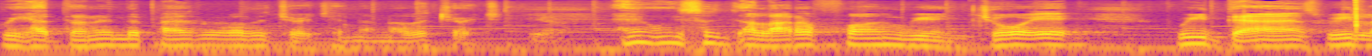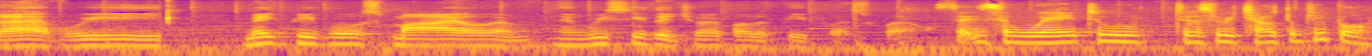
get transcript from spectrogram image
We had done it in the past with other church in another church. Yeah. And it was a, a lot of fun. We enjoy it. We dance, we laugh, we make people smile, and, and we see the joy of other people as well. So it's a way to just reach out to people.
